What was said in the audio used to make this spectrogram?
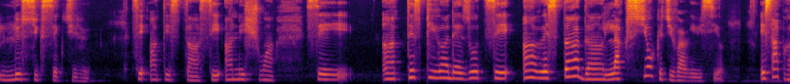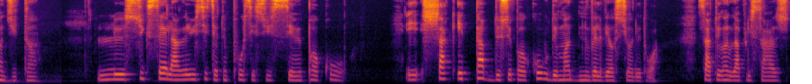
le succès que tu veux c'est en testant, c'est en échouant, c'est en t'inspirant des autres, c'est en restant dans l'action que tu vas réussir. Et ça prend du temps. Le succès, la réussite, c'est un processus, c'est un parcours. Et chaque étape de ce parcours demande une nouvelle version de toi. Ça te rendra plus sage,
